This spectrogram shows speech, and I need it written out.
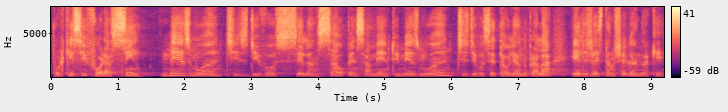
Porque se for assim, mesmo antes de você lançar o pensamento e mesmo antes de você estar tá olhando para lá, eles já estão chegando aqui.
